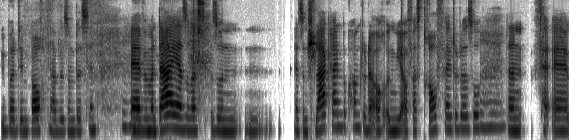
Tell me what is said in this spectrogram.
über dem Bauchnabel so ein bisschen. Mhm. Äh, wenn man da ja sowas, so ein, also einen Schlag reinbekommt oder auch irgendwie auf was drauf fällt oder so, Mhm. dann äh,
